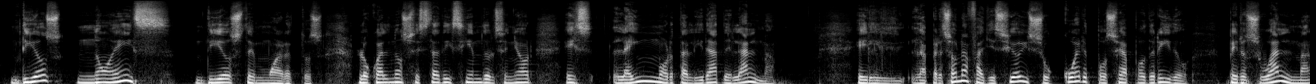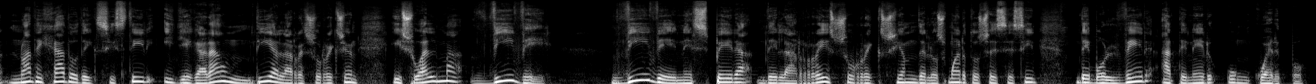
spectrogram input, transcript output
Dios no es Dios de muertos, lo cual nos está diciendo el Señor es la inmortalidad del alma. la persona falleció y su cuerpo se ha podrido, pero su alma no ha dejado de existir y llegará un día la resurrección y su alma vive vive en espera de la resurrección de los muertos, es decir, de volver a tener un cuerpo.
